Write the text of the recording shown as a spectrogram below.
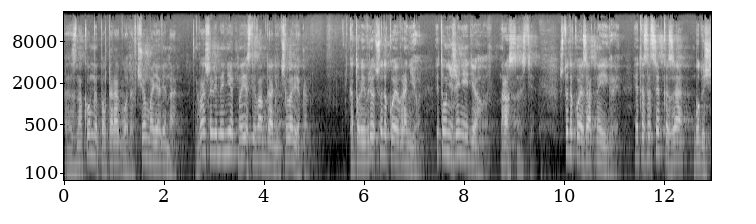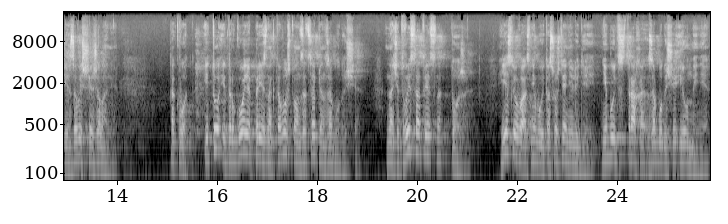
Знакомы полтора года. В чем моя вина? Вашей вины нет, но если вам дали человека, который врет, что такое вранье? Это унижение идеалов, нравственности. Что такое азартные игры? Это зацепка за будущее, за высшее желание. Так вот, и то, и другое признак того, что он зацеплен за будущее. Значит, вы, соответственно, тоже. Если у вас не будет осуждения людей, не будет страха за будущее и уныния,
